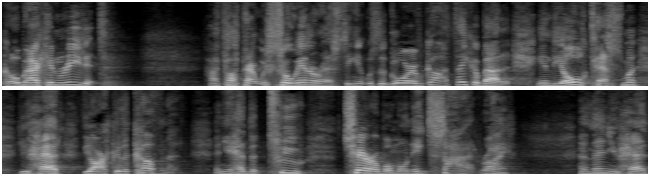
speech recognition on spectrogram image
Go back and read it. I thought that was so interesting. It was the glory of God. Think about it. In the Old Testament, you had the Ark of the Covenant and you had the two cherubim on each side, right? And then you had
